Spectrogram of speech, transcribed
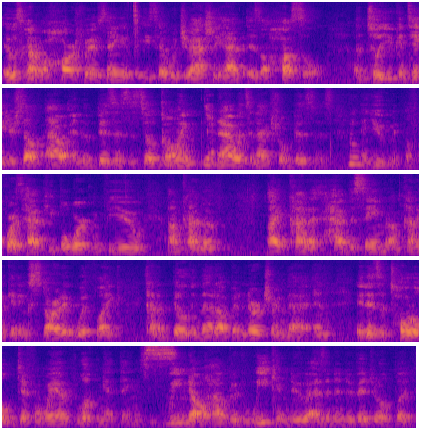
it was kind of a harsh way of saying it, but he said, what you actually have is a hustle. Until you can take yourself out and the business is still going, now it's an actual business. Hmm. And you, of course, have people working for you. I'm kind of, I kind of have the same, but I'm kind of getting started with like kind of building that up and nurturing that. And it is a total different way of looking at things. We know how good we can do as an individual, but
